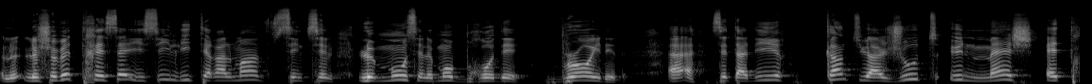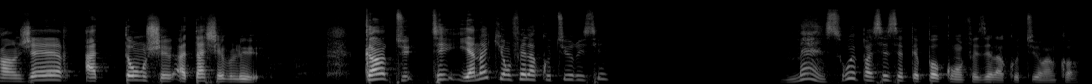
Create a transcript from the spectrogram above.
Le, cheveu tressé ici, littéralement, c'est, le mot, c'est le mot brodé, broided. c'est-à-dire quand tu ajoutes une mèche étrangère à, ton, à ta chevelure. Quand tu, il y en a qui ont fait la couture ici? Mince, où est passée cette époque où on faisait la couture encore?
